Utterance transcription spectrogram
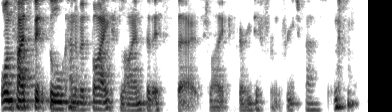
one size fits all kind of advice line for this. There, it's like very different for each person.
